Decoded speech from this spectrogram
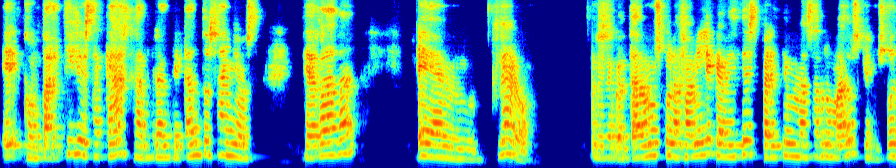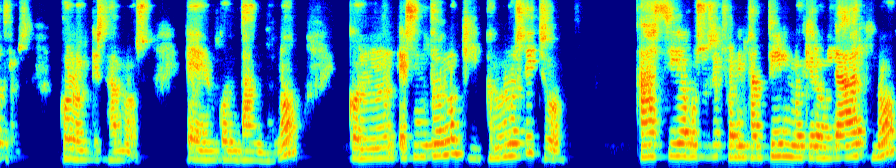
eh, compartir esa caja durante tantos años cerrada, em, claro, nos encontrábamos con la familia que a veces parecen más abrumados que nosotros con lo que estamos contando, ¿no? con ese entorno que, como hemos dicho, ah, sí, abuso sexual infantil, no quiero mirar, ¿no?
